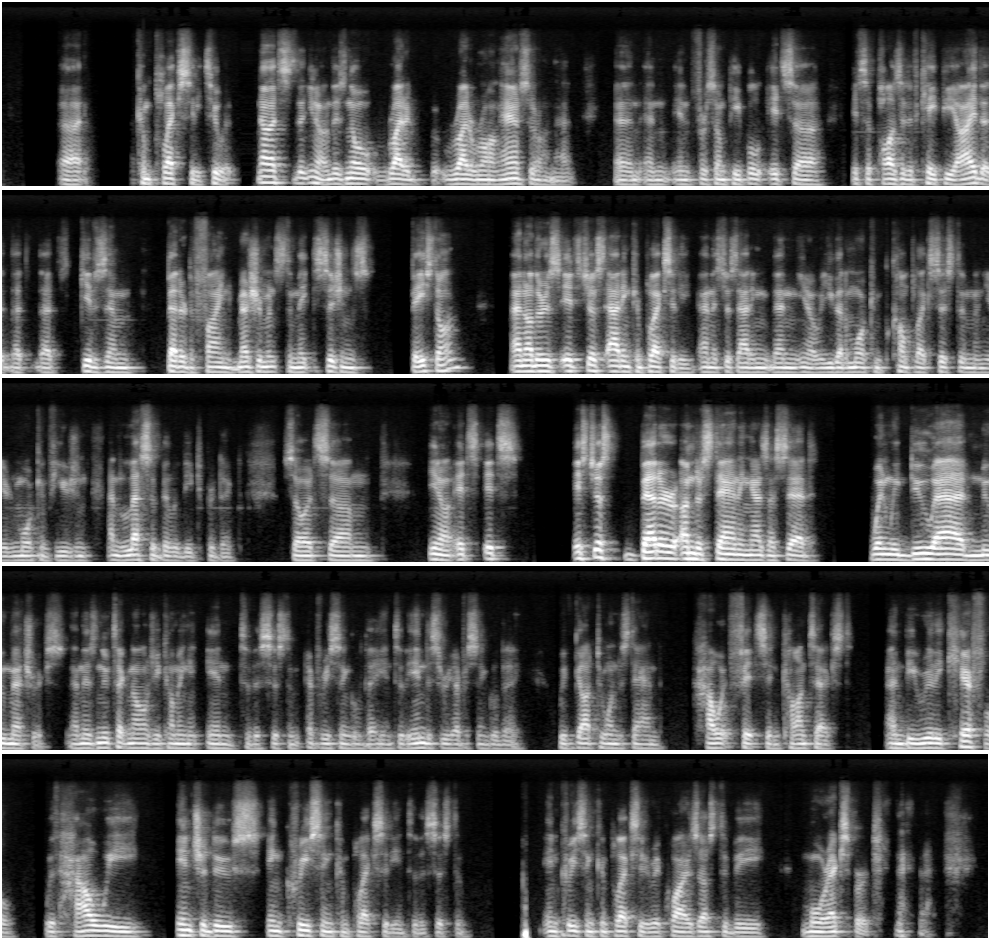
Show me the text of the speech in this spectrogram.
uh, complexity to it now that's you know there's no right or, right or wrong answer on that and and and for some people it's a it's a positive kpi that that that gives them better defined measurements to make decisions based on. And others it's just adding complexity and it's just adding then you know you got a more com- complex system and you're more confusion and less ability to predict. So it's um you know it's it's it's just better understanding as i said when we do add new metrics and there's new technology coming into the system every single day into the industry every single day. We've got to understand how it fits in context and be really careful with how we introduce increasing complexity into the system. Increasing complexity requires us to be more expert.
